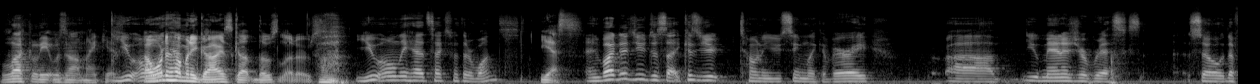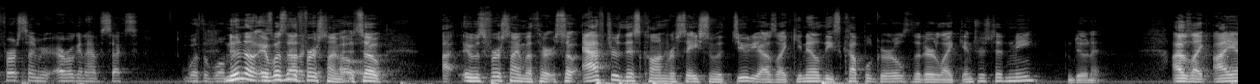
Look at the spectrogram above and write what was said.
Luckily, it was not my kid. You. I wonder how many guys got those letters. You only had sex with her once, yes. and why did you decide? Because you, Tony, you seem like a very, uh, you manage your risks. So the first time you're ever gonna have sex with a woman. No, no, it wasn't the first time. oh, so okay. uh, it was first time with her. So after this conversation with Judy, I was like, you know, these couple girls that are like interested in me, I'm doing it. I was like, I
